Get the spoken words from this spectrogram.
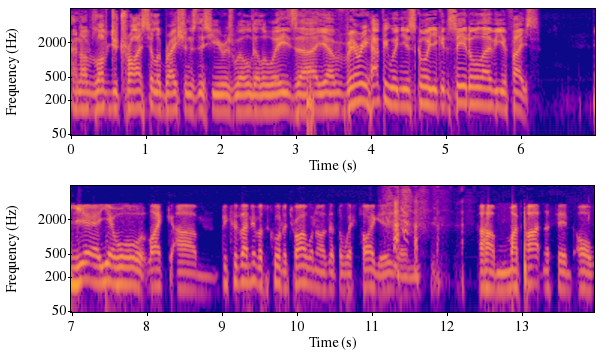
And I've loved your try celebrations this year as well, Delouise. Uh, yeah, very happy when you score. You can see it all over your face. Yeah, yeah. Well, like um, because I never scored a try when I was at the Wests Tigers, and um, my partner said, "Oh,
